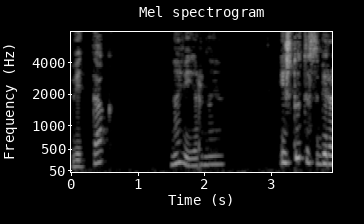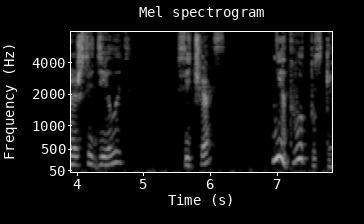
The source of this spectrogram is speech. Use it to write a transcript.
Ведь так? Наверное. И что ты собираешься делать? Сейчас? Нет, в отпуске.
